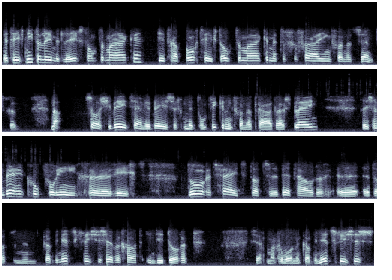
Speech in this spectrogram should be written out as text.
Het heeft niet alleen met leegstand te maken. Dit rapport heeft ook te maken met de verfraaiing van het centrum. Nou, zoals je weet zijn we bezig met de ontwikkeling van het Raadhuisplein. Er is een werkgroep voor ingericht door het feit dat de wethouder uh, dat we een kabinetscrisis hebben gehad in dit dorp. Zeg maar gewoon een kabinetscrisis,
